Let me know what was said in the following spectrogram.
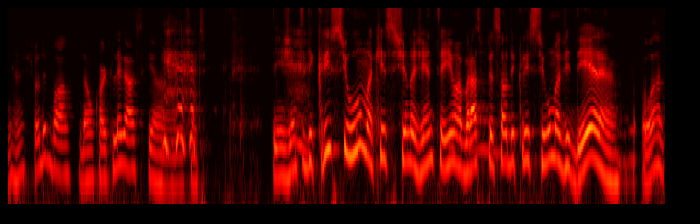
É, show de bola. Dá um corte legal isso aqui, ó. Tem gente de Criciúma aqui assistindo a gente aí. Um abraço pro pessoal de Criciúma, Videira. Porra,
